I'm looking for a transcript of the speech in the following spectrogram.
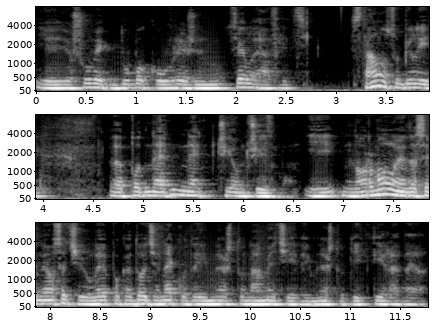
je još uvek duboko uvrežen u celoj Africi. Stalno su bili e, pod ne, nečijom čizmom. I normalno je da se ne osjećaju lepo kad dođe neko da im nešto nameće i da im nešto diktira, da,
